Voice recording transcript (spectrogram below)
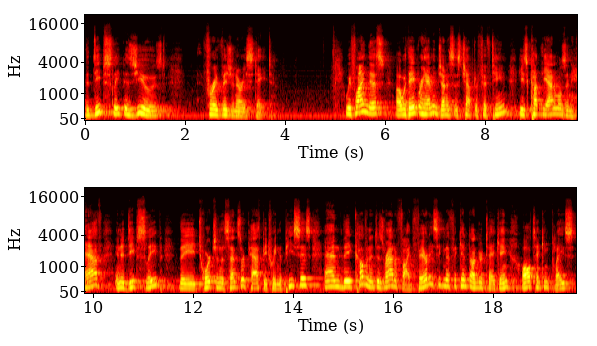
the deep sleep is used for a visionary state. We find this uh, with Abraham in Genesis chapter 15. He's cut the animals in half in a deep sleep. The torch and the censer pass between the pieces, and the covenant is ratified. Fairly significant undertaking, all taking place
